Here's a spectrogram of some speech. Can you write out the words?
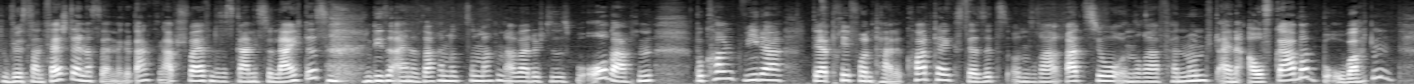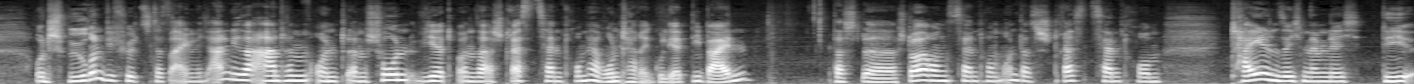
Du wirst dann feststellen, dass deine Gedanken abschweifen, dass es gar nicht so leicht ist, diese eine Sache nur zu machen, aber durch dieses Beobachten bekommt wieder der präfrontale Kortex, der Sitz unserer Ratio, unserer Vernunft, eine Aufgabe, beobachten. und spüren, wie fühlt sich das eigentlich an, dieser Atem. Und ähm, schon wird unser Stresszentrum herunterreguliert. Die beiden, das äh, Steuerungszentrum und das Stresszentrum, teilen sich nämlich die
